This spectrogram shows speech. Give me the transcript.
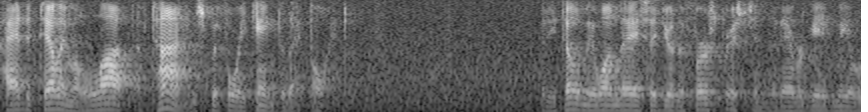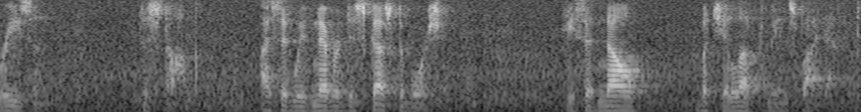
I had to tell him a lot of times before he came to that point. But he told me one day, he said, You're the first Christian that ever gave me a reason to stop. I said, We've never discussed abortion. He said, No, but you loved me in spite of it.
